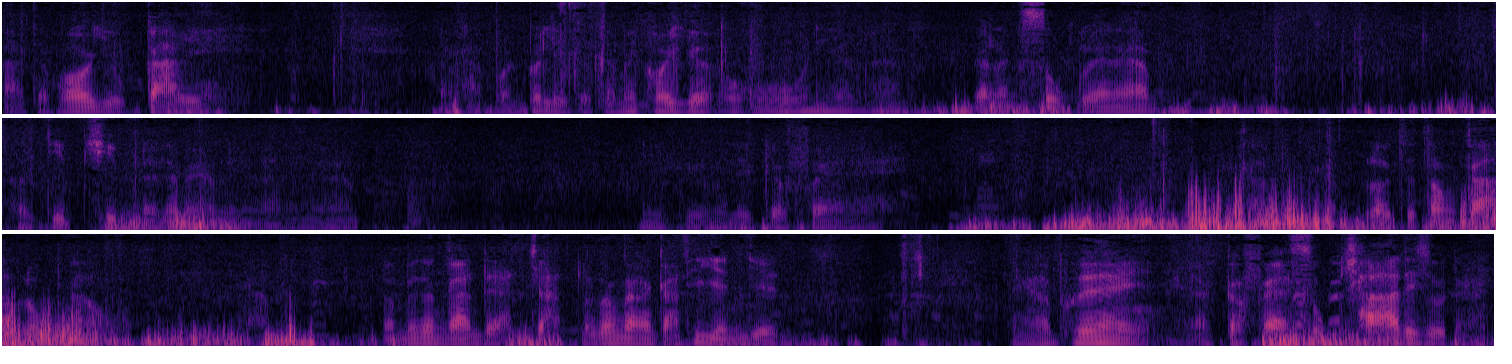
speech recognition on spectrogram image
อาจจะเพราะอยู่ไกลนะครับผลผลิตอาจจะไม่ค่อยเยอะโอ้โหนี่ครับกำลังสุกเลยนะครับขอจิบชิมหน่อยได้ไหมครับนี่ นี่คือเมล็ดกาแฟครับเราจะต้องการร่มเงาครับเราไม่ต้องการแดดจัด เราต้องการอากาศที่เย็นๆนะครับเพื่อให้กาแฟสุกช้าที่สุดนะครับ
